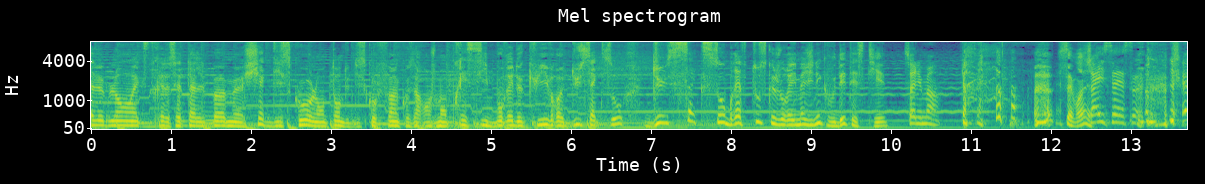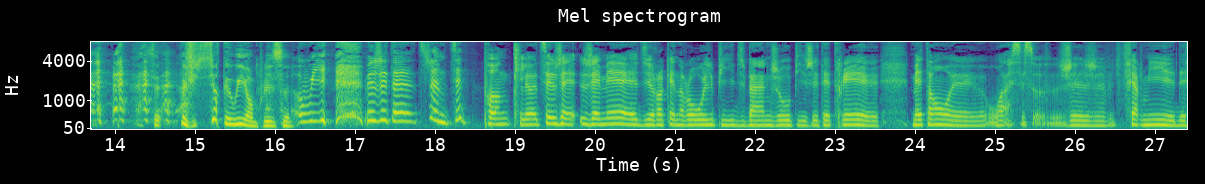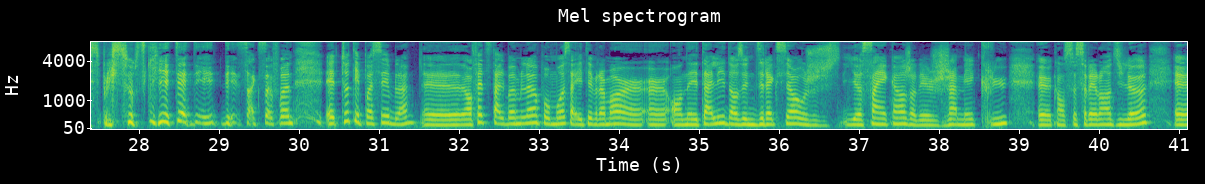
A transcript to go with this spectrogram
Lisa Leblanc, extrait de cet album Chic Disco. L'entend du disco funk aux arrangements précis, bourrés de cuivre, du saxo, du saxo, bref, tout ce que j'aurais imaginé que vous détestiez. Absolument. C'est vrai. Je suis sûr que oui, en plus. oui, mais j'étais j'étais une petite punk là, tu sais j'ai- j'aimais euh, du rock and roll puis du banjo puis j'étais très euh, mettons euh, ouais, c'est ça, je, je fermé d'esprit sur ce qui était des, des saxophones. Tout est possible hein. En fait cet album là pour moi ça a été vraiment un, un- on est allé dans une direction où je- il y a cinq ans j'aurais jamais cru qu'on se serait rendu là.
